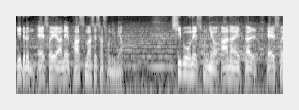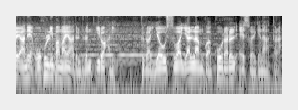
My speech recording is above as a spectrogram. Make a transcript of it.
이들은 에서의 아내 바스맛의 자손이며 시브온의 손녀 아나의 딸 에서의 아내 오홀리바마의 아들들은 이러하니 그가 여우스와 얄람과 고라를 에서에게 낳았더라.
